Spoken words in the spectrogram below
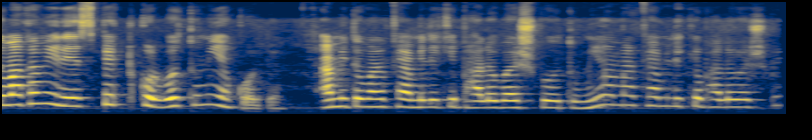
তোমাকে আমি রেসপেক্ট করব, তুমিও করবে। আমি তোমার ফ্যামিলিকে ভালোবাসবো, তুমিও আমার ফ্যামিলিকে ভালোবাসবে।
